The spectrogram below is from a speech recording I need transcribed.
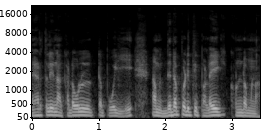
நேரத்துலையும் நான் கடவுள்கிட்ட போய் நம்ம திடப்படுத்தி பழகி கொண்டோம்னா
